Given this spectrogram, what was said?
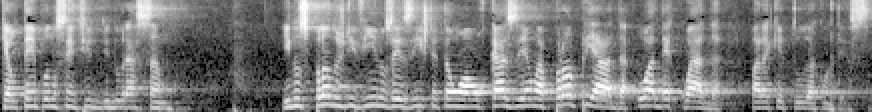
que é o tempo no sentido de duração. E nos planos divinos existe então uma ocasião apropriada ou adequada para que tudo aconteça.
